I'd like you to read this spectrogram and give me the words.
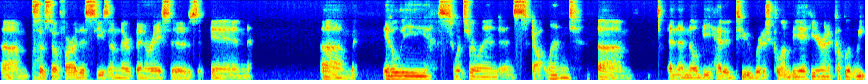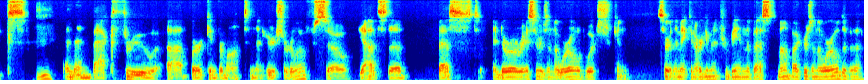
Um, wow. So so far this season, there have been races in um, Italy, Switzerland, and Scotland. Um, and then they'll be headed to British Columbia here in a couple of weeks, mm. and then back through uh, Burke in Vermont, and then here to Sugarloaf. So yeah, it's the best enduro racers in the world, which can certainly make an argument for being the best mountain bikers in the world of a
